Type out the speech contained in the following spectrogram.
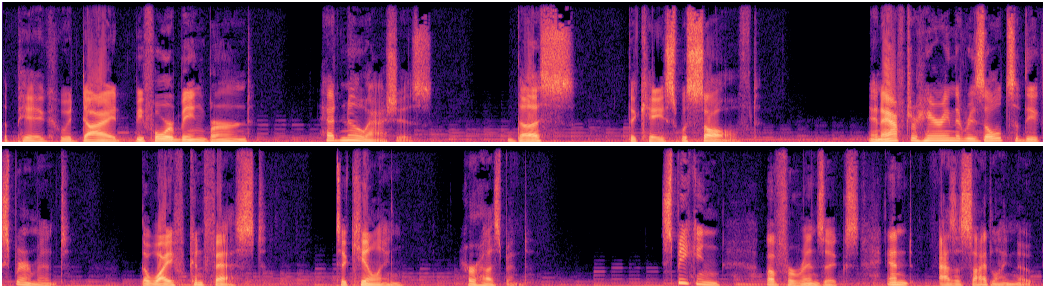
The pig who had died before being burned had no ashes. Thus, the case was solved. And after hearing the results of the experiment, the wife confessed to killing her husband. Speaking of forensics, and as a sideline note,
